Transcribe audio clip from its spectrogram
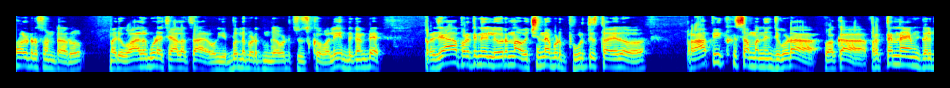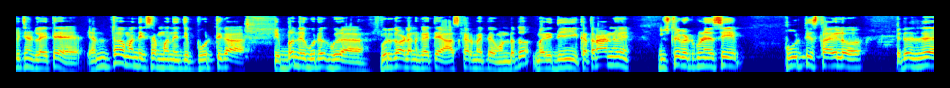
హోల్డర్స్ ఉంటారు? మరి వాళ్ళు కూడా చాలా ఇబ్బంది పడుతుంది కాబట్టి చూసుకోవాలి. ఎందుకంటే ప్రజాప్రతినిధులు ఎవరైనా వచ్చినప్పుడు పూర్తి స్థాయిలో ట్రాఫిక్ సంబంధించి కూడా ఒక ప్రత్యామ్నాయం కల్పించినట్లయితే ఎంతో మందికి సంబంధించి పూర్తిగా ఇబ్బందులు గురి గురి గురి కావడానికి అయితే ఆస్కారం అయితే ఉండదు. మరి ఇది ఈ కథనాన్ని దృష్టిలో పెట్టుకునేసి పూర్తి స్థాయిలో ఏదైతే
